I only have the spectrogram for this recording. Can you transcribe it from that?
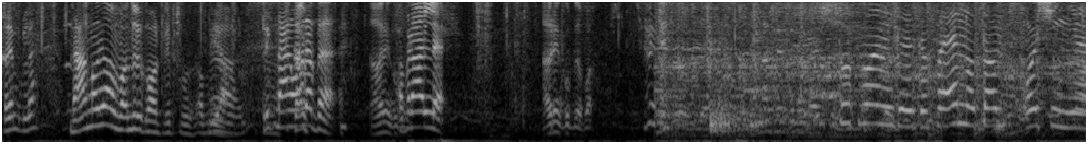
ட்ரைமுக்குள்ள நாங்க தான் வந்திருக்கோம் ட்ரிப்பு அப்படியா ட்ரிப் நாங்கள் வரல இப்போ அவரையும் கூப்பிடு அப்புறம் இல்ல அவரையும் கூப்பிடுப்பா Тут маленькое кафе, но там очень... э,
